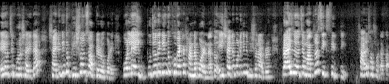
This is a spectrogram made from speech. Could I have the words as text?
এই হচ্ছে পুরো শাড়িটা। শাড়িটা কিন্তু ভীষণ সফটের ওপরে। পরলে এই পুজোতে কিন্তু খুব একটা ঠান্ডা পড়ে না। তো এই শাড়িটা পরলে কিন্তু ভীষণ আরাম প্রাইস হয়েছে মাত্র সিক্স ফিফটি সাড়ে ছশো টাকা।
